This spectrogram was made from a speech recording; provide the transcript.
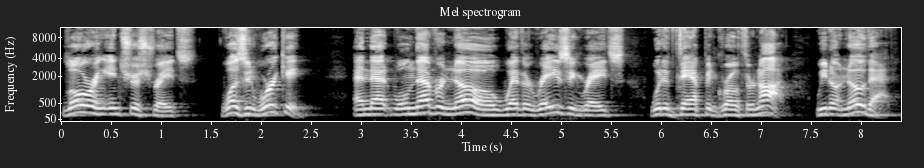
lowering interest rates wasn't working and that we'll never know whether raising rates would have dampened growth or not. We don't know that,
